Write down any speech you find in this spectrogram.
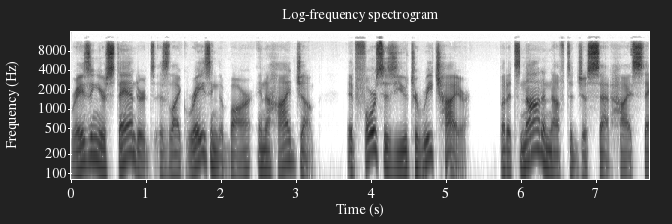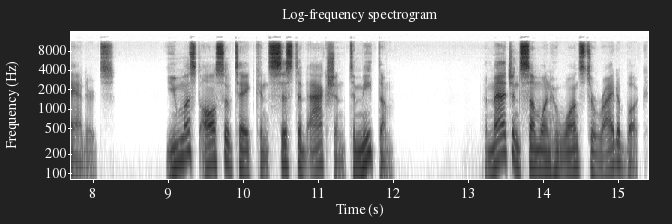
Raising your standards is like raising the bar in a high jump. It forces you to reach higher, but it's not enough to just set high standards. You must also take consistent action to meet them. Imagine someone who wants to write a book.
